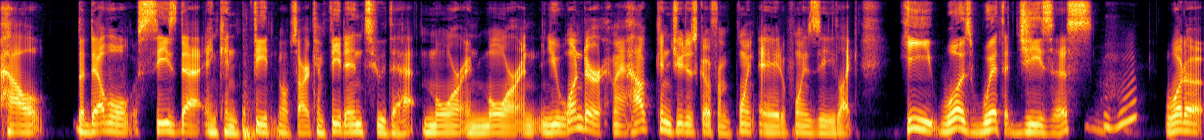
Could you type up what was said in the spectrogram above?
how the devil sees that and can feed, oh, sorry, can feed into that more and more. And you wonder, man, how can Judas go from point A to point Z? Like he was with Jesus. Mhm. What a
